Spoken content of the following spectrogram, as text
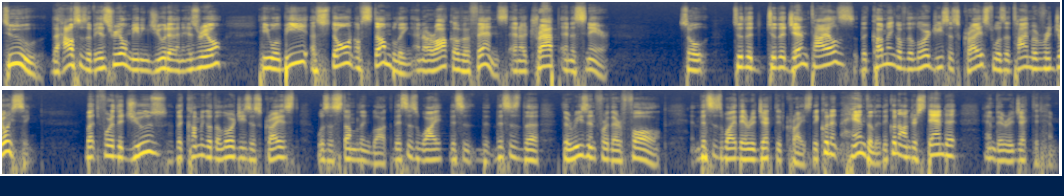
to the houses of Israel, meaning Judah and Israel, he will be a stone of stumbling and a rock of offense and a trap and a snare. So to the to the Gentiles, the coming of the Lord Jesus Christ was a time of rejoicing. But for the Jews, the coming of the Lord Jesus Christ was a stumbling block. This is why this is th- this is the the reason for their fall. And this is why they rejected Christ. They couldn't handle it. They couldn't understand it and they rejected him.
